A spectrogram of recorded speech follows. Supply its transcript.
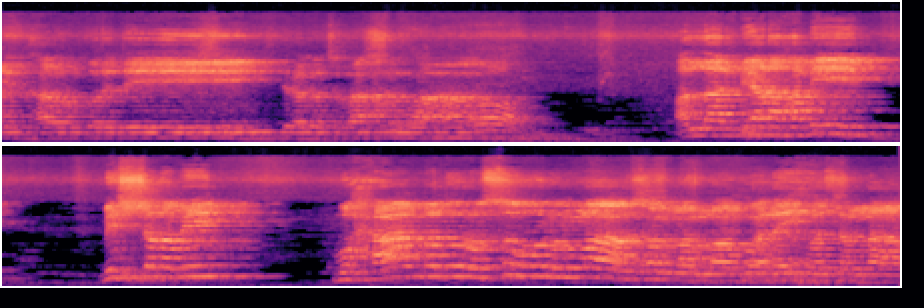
নির্ধারণ করে হাবিব বিশ্ব মুহাম্মদুর রাসূলুল্লাহ সাল্লাল্লাহু আলাইহি ওয়াসাল্লাম।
